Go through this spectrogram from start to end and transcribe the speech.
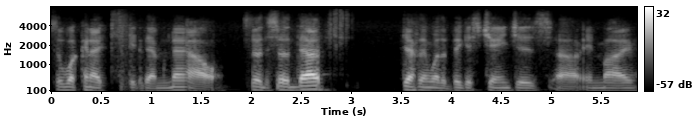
So what can I say to them now? So so that's definitely one of the biggest changes uh, in my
